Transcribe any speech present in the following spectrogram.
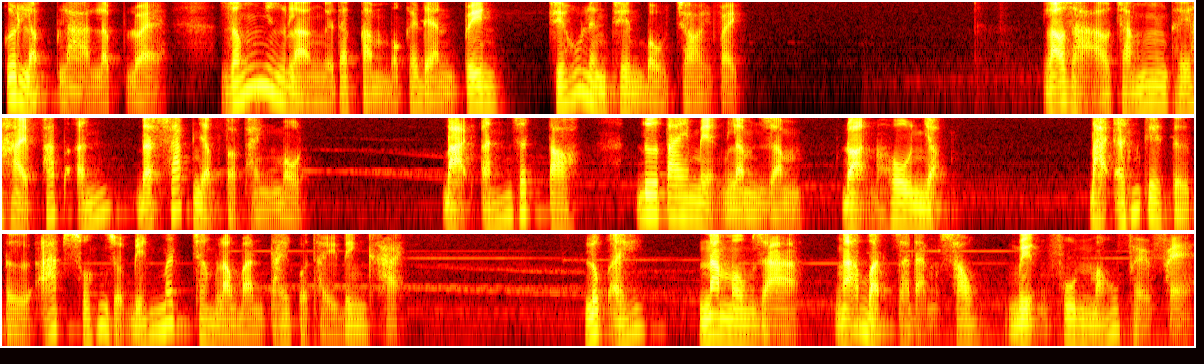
cứ lập là lập lòe, giống như là người ta cầm một cái đèn pin chiếu lên trên bầu trời vậy. Lão giả áo trắng thấy hai pháp ấn đã sáp nhập vào thành một. Đại ấn rất to, đưa tay miệng lầm rầm, đoạn hô nhập. Đại ấn kia từ từ áp xuống rồi biến mất trong lòng bàn tay của thầy đinh khải. Lúc ấy, năm ông già ngã bật ra đằng sau, miệng phun máu phè phè.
